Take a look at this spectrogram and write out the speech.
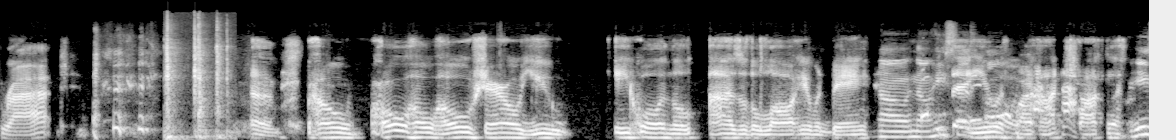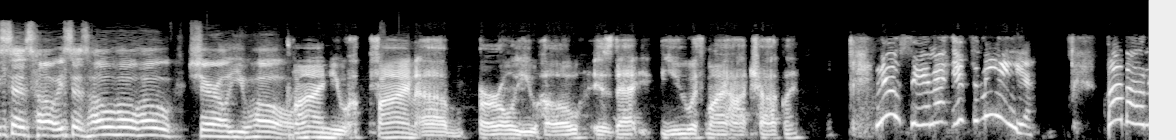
Right? Uh, ho, ho, ho, ho, Cheryl, you equal in the eyes of the law human being. No, no, he Is that says you with my hot chocolate? He says ho. He says ho ho ho. Cheryl, you ho. Fine, you fine, um, Earl, you ho. Is that you with my hot chocolate? No, Santa, it's me. Bubba and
